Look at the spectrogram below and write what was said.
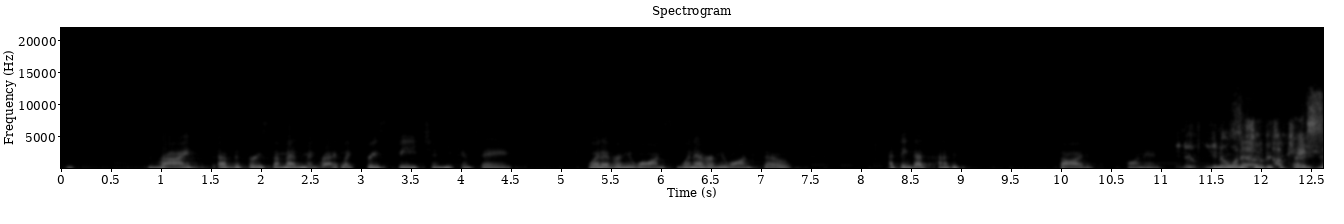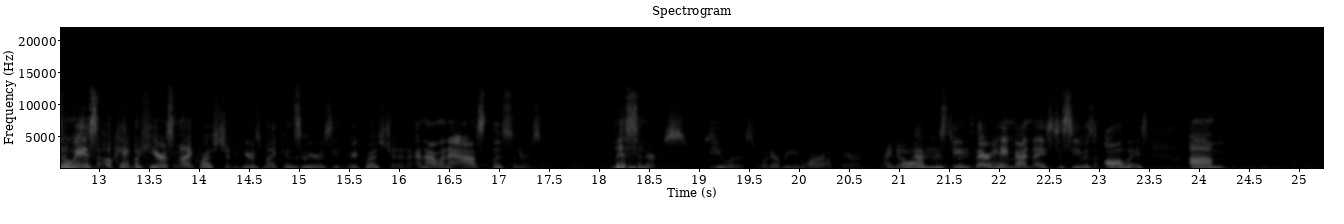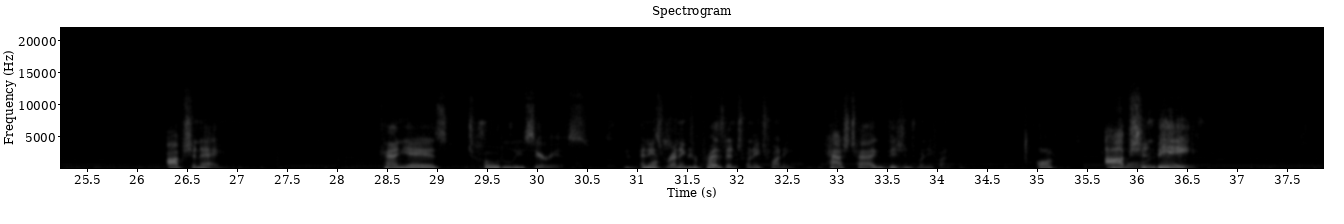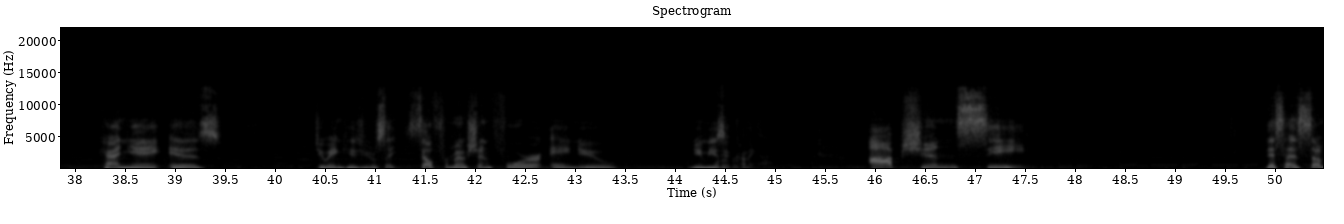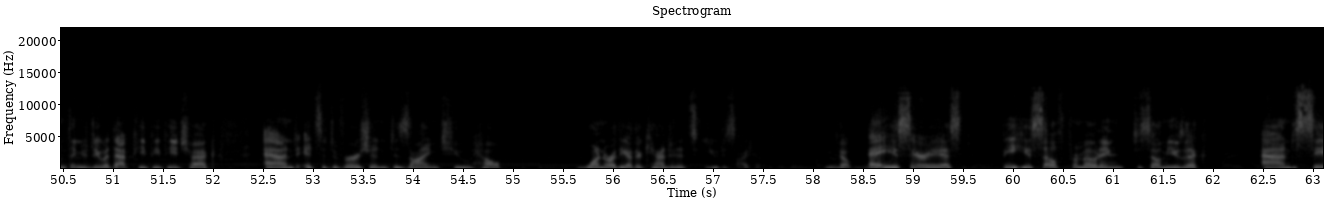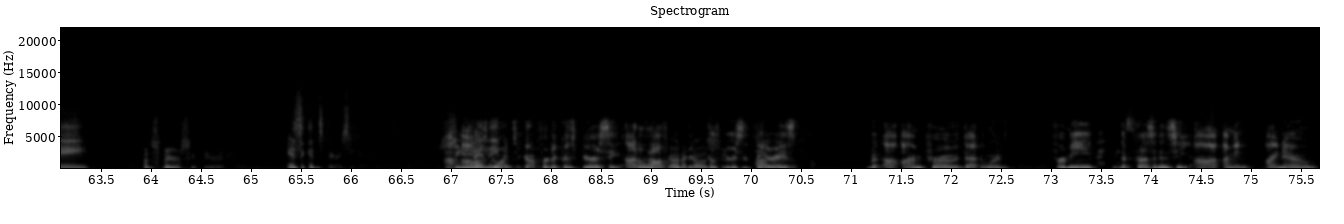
right of the first amendment right like free speech and he can say whatever he wants whenever he wants so i think that's kind of his thought on it You know, you know what is so, in this okay, situation? so is okay, but here's my question. Here's my conspiracy theory question, and, and I want to ask listeners, listeners, viewers, whatever you are out there. I know Are Matt Christine's taking- there. Hey, Matt, nice to see you as always. Um, option A: Kanye is totally serious, He and he's running be for president 2020. Hashtag Vision 2020. On Option. B Kanye is doing his usual self promotion for a new new music Whatever. coming out. Option C this has something to do with that PPP check, and it's a diversion designed to help one or the other candidates. You decide who. Yeah. So, A, he's serious. B, he's self promoting to sell music. And C, conspiracy theory. Is a conspiracy theory. I, I was leave going to go for the conspiracy. I don't I'm love gonna go conspiracy I'm theories, but I, I'm pro that one. For me, the so. presidency. Uh, I mean, I know,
